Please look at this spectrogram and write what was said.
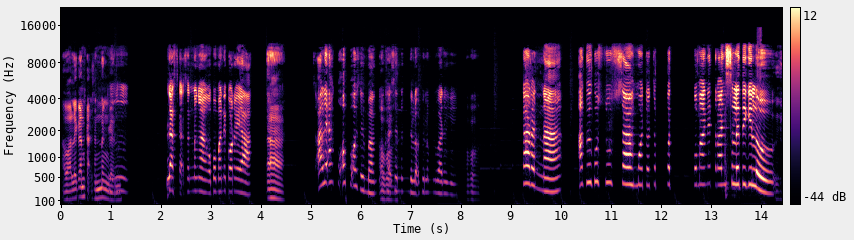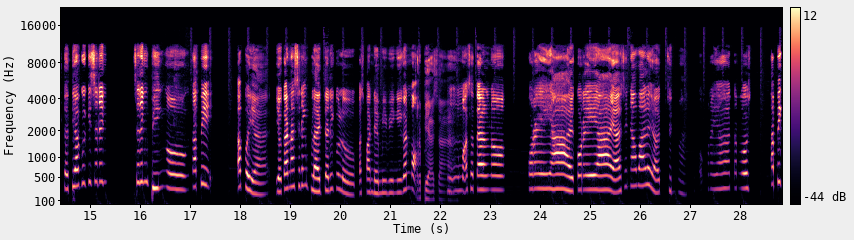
Awalnya kan gak seneng kan. Mm. Blas gak seneng aku apa maneh Korea. Ah, Soalnya aku apa sih bang, gak seneng delok film luar ini. apa? Karena aku iku susah mau cepet pemane translate iki lho. Jadi aku iki sering sering bingung, tapi apa ya? Ya karena sering belajar iku lho, pas pandemi wingi kan mau Terbiasa. Mau setelno Korea, Korea ya sing awalnya ya waduh, kok Korea terus. Tapi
